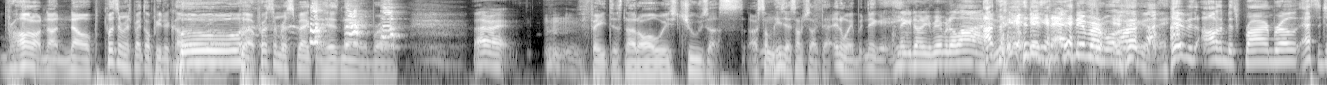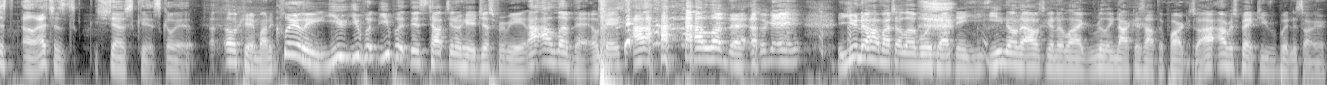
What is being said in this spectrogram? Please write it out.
Bro, hold on, no, no. Put some respect on Peter Cullen, Boo. bro. Put, put some respect on his name, bro. All right. Fate does not always choose us, or something. He said something like that. Anyway, but nigga, he, Nigga don't even remember the line. I- it's that memorable. nigga, him is Optimus Prime, bro. That's just, oh, that's just chef's kiss. Go ahead. Okay, man. Clearly, you you put you put this top ten on here just for me, and I, I love that. Okay, I, I love that. Okay, you know how much I love voice acting. You- know that I was gonna like really knock this out the park. So I, I respect you for putting this on here.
